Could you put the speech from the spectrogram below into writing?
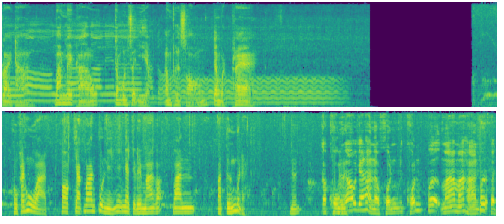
ปลายทาง บ้านแม่พร้าวตำบลสะเอียบอำเภอสอง จังหวัดแพร่ผมใครหูว่าออกจากบ้านปุ่นนี่เนี่ยอยากจะได้มาก็บ้านปัดตึงบ่ได้เดินก็คงเอาจังนั้นน่ะคนคนเปิ้มามาหารเปิ้เปิด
